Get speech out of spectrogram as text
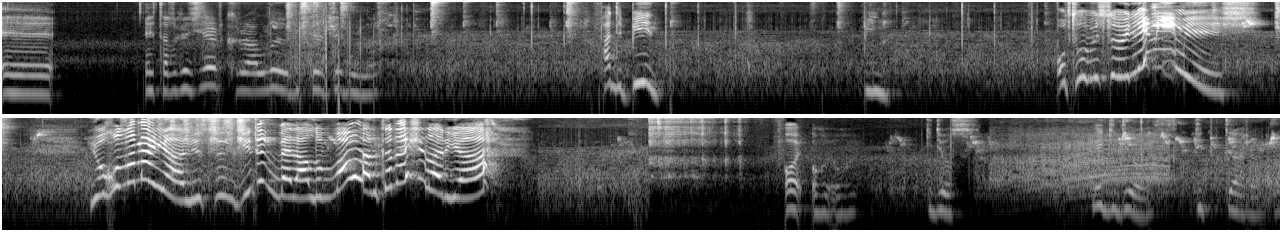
Ee, evet arkadaşlar krallığı bitirdi bunlar. Hadi bin. Bin. Otobüs öyle miymiş? Yok o zaman yani siz gidin ben alın var arkadaşlar ya. Oy oy oy. Gidiyoruz. Ve gidiyoruz. Gitti araba.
